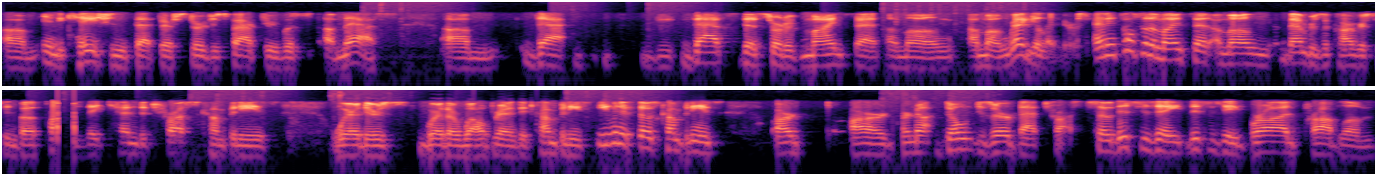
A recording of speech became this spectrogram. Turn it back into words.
um, indications that their Sturgis factory was a mess, um, that that's the sort of mindset among among regulators, and it's also the mindset among members of Congress in both parties. They tend to trust companies where there's where they're well branded companies, even if those companies are are are not don't deserve that trust. So this is a this is a broad problem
